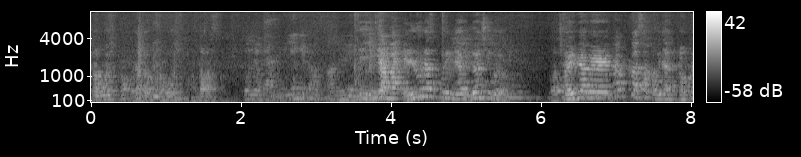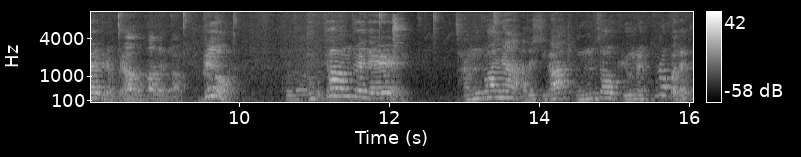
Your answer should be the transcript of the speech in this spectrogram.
가보고 싶어? 어, 나도 가보고 싶어. 안 가봤어. 돈이 야, 없어. 비행기 타고 가는데. 근데 이게 아마 엘로라 섣불인데요. 이런 식으로 어, 절벽을 깎아서 거기다 벽화를 그렸고요. 아못 가겠다. 그리고 왕조애들 장관이나 아저씨가 동서 교육을 뚫었거든.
